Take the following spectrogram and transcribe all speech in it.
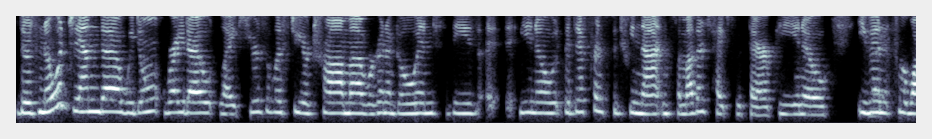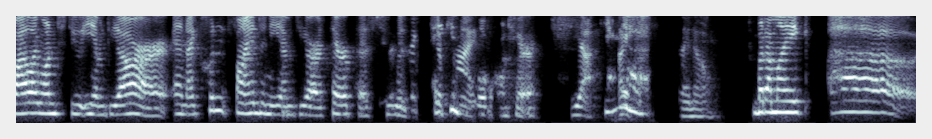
there's no agenda we don't write out like here's a list of your trauma we're going to go into these uh, uh, you know the difference between that and some other types of therapy you know even for a while i wanted to do emdr and i couldn't find an emdr therapist who was taking people around here yeah yeah I, I know but i'm like uh,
